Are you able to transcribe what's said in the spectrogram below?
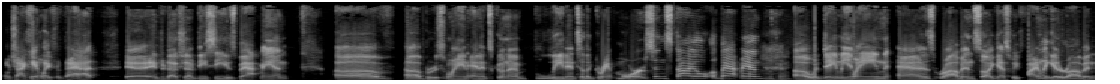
which I can't wait for that. Uh, introduction of DCU's Batman of uh, Bruce Wayne, and it's going to lead into the Grant Morrison style of Batman Okay. uh, with Damian Wayne as Robin. So I guess we finally get a Robin,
